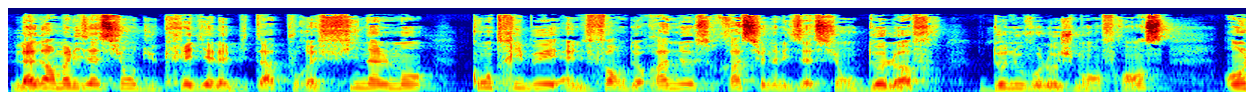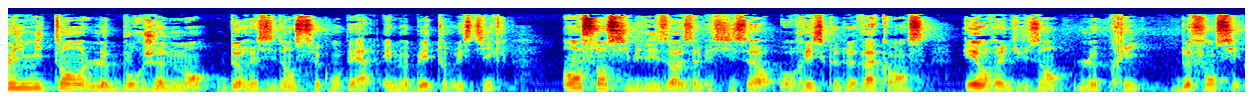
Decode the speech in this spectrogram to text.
La normalisation du crédit à l'habitat pourrait finalement contribuer à une forme de rationalisation de l'offre de nouveaux logements en France en limitant le bourgeonnement de résidences secondaires et meublées touristiques, en sensibilisant les investisseurs au risque de vacances et en réduisant le prix de foncier.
